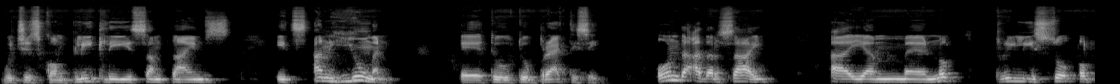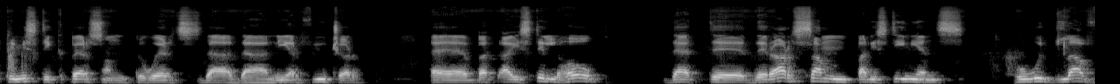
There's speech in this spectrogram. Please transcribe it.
which is completely sometimes it's unhuman to, to practice it. On the other side, I am uh, not really so optimistic person towards the, the near future, uh, but I still hope that uh, there are some Palestinians who would love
